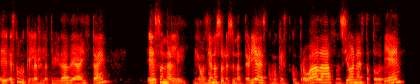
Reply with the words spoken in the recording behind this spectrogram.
e, es como que la relatividad de Einstein es una ley, digamos, ya no solo es una teoría, es como que es comprobada, funciona, está todo bien,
